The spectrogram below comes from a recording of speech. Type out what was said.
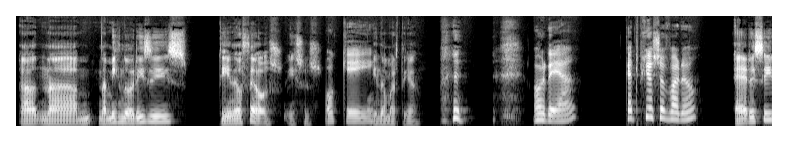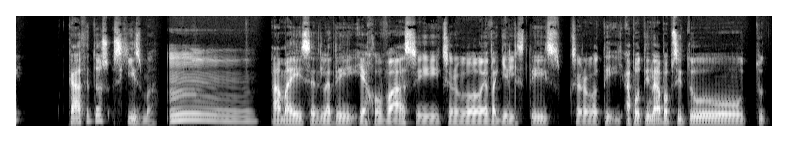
Α, να, να μην γνωρίζεις τι είναι ο Θεός, ίσως. Οκ. Είναι αμαρτία. Ωραία. Κάτι πιο σοβαρό; Αίρεση κάθετος σχίσμα. Μμμ. Άμα είσαι δηλαδή Ιεχωβάς ή ξέρω εγώ Ευαγγελιστής, ξέρω εγώ τι, από την άποψη του, του,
